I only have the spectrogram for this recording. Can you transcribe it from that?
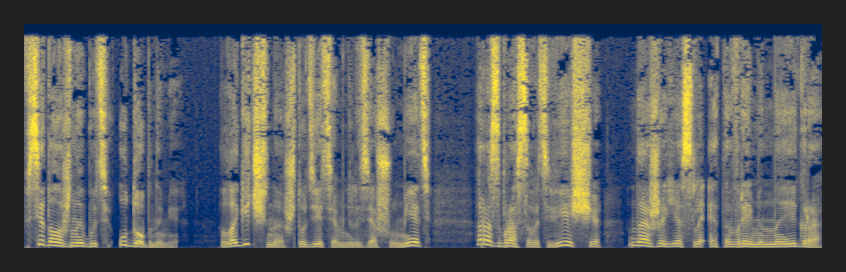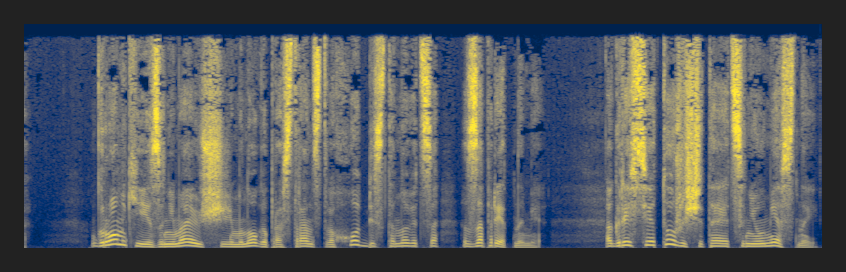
все должны быть удобными. Логично, что детям нельзя шуметь, разбрасывать вещи, даже если это временная игра. Громкие, занимающие много пространства хобби становятся запретными. Агрессия тоже считается неуместной,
